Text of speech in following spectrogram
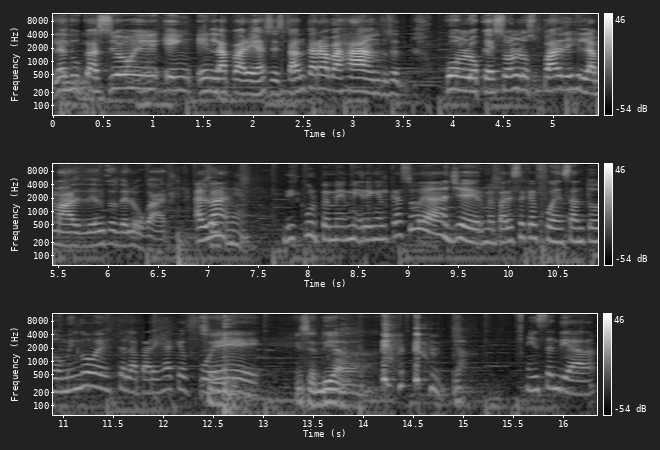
la educación en, en, en la pareja. Se están trabajando se- con lo que son los padres y la madre dentro del hogar. Albania, discúlpeme, mire, en el caso de ayer, me parece que fue en Santo Domingo Este, la pareja que fue Incendiada. ya. Incendiada.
